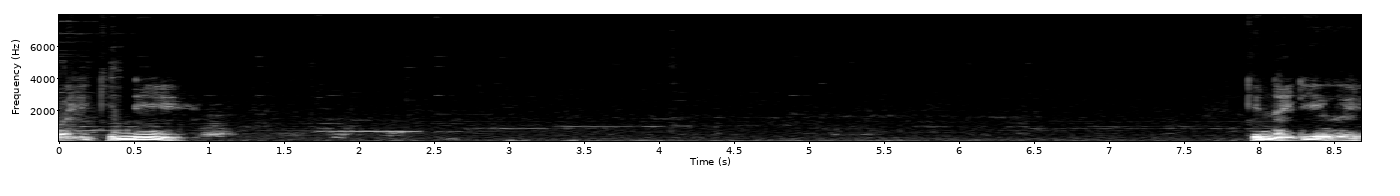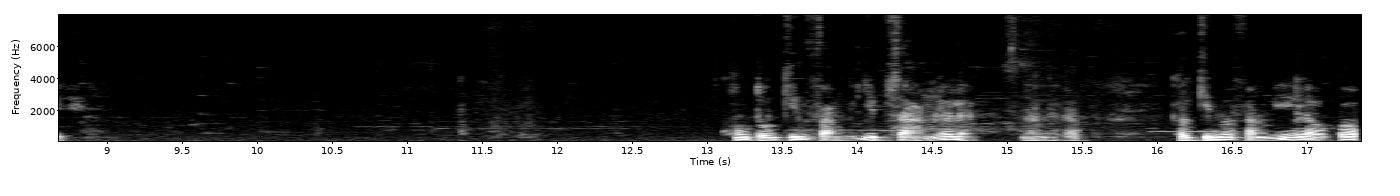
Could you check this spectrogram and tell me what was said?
ปล่อยให้กินนี่ กินไหนดีเอ่ยคงต้องกินฝั่งยี่สามแล้วแหละนั่นแหละครับเขากินมาฝั่งนี้เราก็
